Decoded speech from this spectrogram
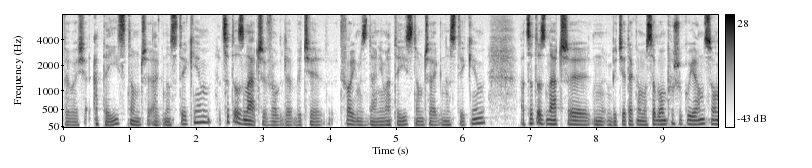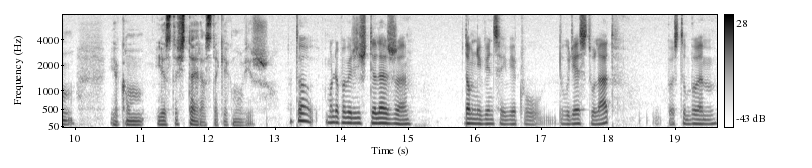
byłeś ateistą czy agnostykiem. Co to znaczy w ogóle bycie, twoim zdaniem, ateistą czy agnostykiem? A co to znaczy bycie taką osobą poszukującą, jaką jesteś teraz, tak jak mówisz? No to mogę powiedzieć tyle, że do mniej więcej wieku 20 lat po prostu byłem,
